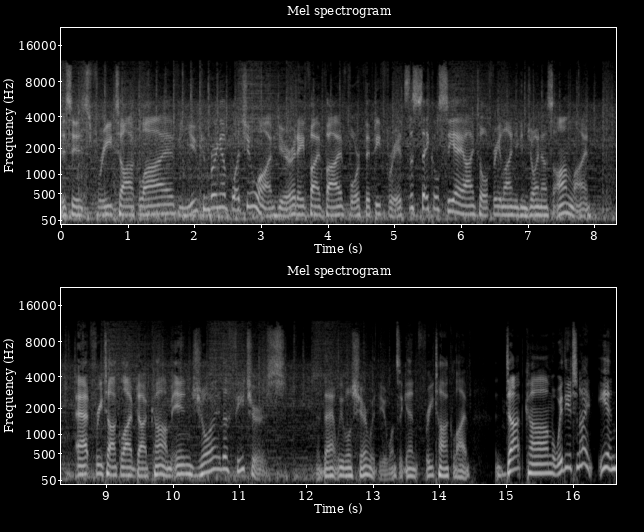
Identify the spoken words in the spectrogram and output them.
This is Free Talk Live. You can bring up what you want here at 855 450 free. It's the SACL CAI toll free line. You can join us online at freetalklive.com. Enjoy the features that we will share with you. Once again, freetalklive.com. With you tonight, Ian.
